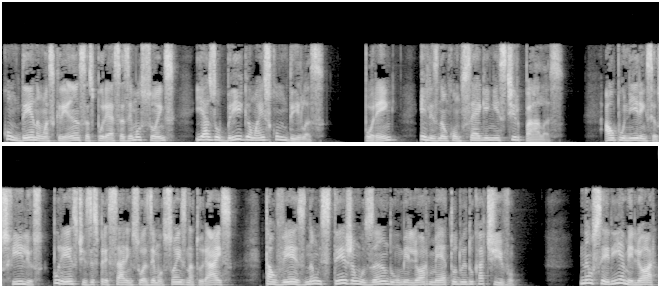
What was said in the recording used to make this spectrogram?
condenam as crianças por essas emoções e as obrigam a escondê-las. Porém, eles não conseguem extirpá-las. Ao punirem seus filhos, por estes expressarem suas emoções naturais, talvez não estejam usando o melhor método educativo. Não seria melhor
